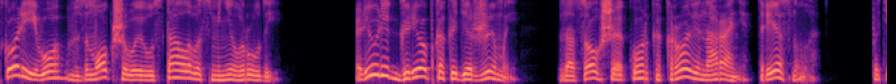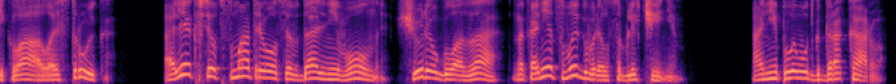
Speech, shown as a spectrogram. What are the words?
Вскоре его, взмокшего и усталого, сменил Рудый. Рюрик греб как одержимый, Засохшая корка крови на ране треснула. Потекла алая струйка. Олег все всматривался в дальние волны, щурил глаза, наконец выговорил с облегчением. Они плывут к дракару.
